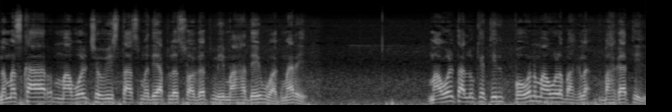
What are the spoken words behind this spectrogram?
नमस्कार मावळ चोवीस तासमध्ये आपलं स्वागत. मी महादेव वाघमारे. मावळ तालुक्यातील पवन मावळ भागला भागातील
